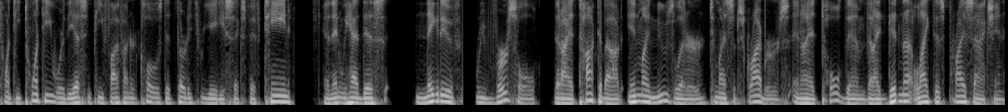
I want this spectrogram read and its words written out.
2020, where the S&P 500 closed at 3386.15. And then we had this negative reversal that I had talked about in my newsletter to my subscribers. And I had told them that I did not like this price action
